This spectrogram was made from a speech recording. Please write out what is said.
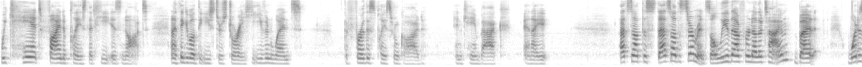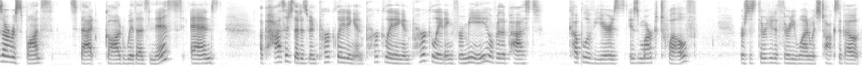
we can't find a place that he is not. And I think about the Easter story. He even went the furthest place from God and came back. And I that's not the that's not the sermon. So I'll leave that for another time, but what is our response to that God with usness and a passage that has been percolating and percolating and percolating for me over the past couple of years is Mark 12, verses 30 to 31, which talks about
